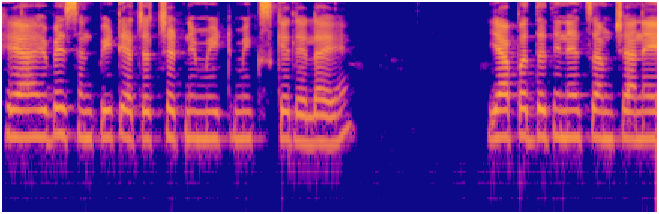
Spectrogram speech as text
हे आहे बेसन पीठ याच्यात चटणी मीठ मिक्स केलेलं आहे. या पद्धतीने चमच्याने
